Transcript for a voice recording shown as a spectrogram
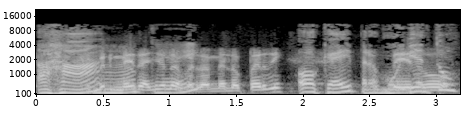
Ajá. El primer año, verdad, me lo perdí. Ok, pero muy Pero- bien tú.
